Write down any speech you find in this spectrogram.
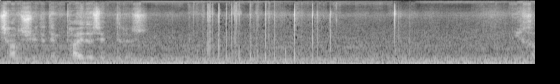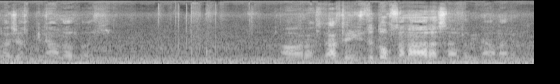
çalışıyor dedim paydos ettiler. Yıkılacak binalar var. Ağır Zaten yüzde doksan ağır hasarlı binaların.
